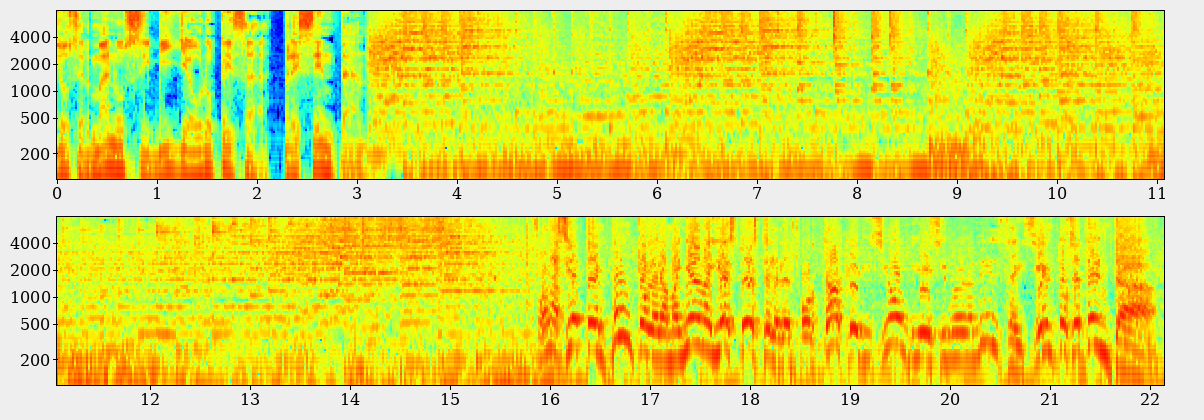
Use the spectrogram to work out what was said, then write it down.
Los hermanos Sivilla Oropesa presentan. Son las 7 en punto de la mañana y esto es el reportaje edición 19670.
